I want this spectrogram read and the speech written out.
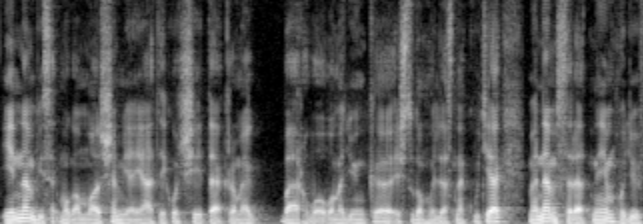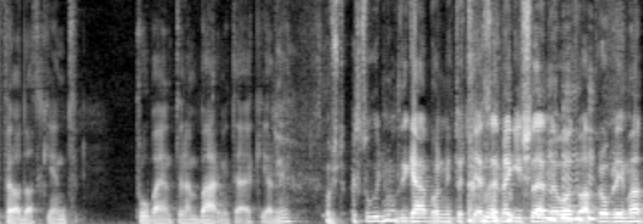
én nem viszek magammal semmilyen játékot sétákra, meg bárhova, ahova megyünk, és tudom, hogy lesznek kutyák, mert nem szeretném, hogy ő feladatként próbáljon tőlem bármit elkérni. Most ezt úgy mondja Gábor, mint hogy ezzel meg is lenne oldva a probléma,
